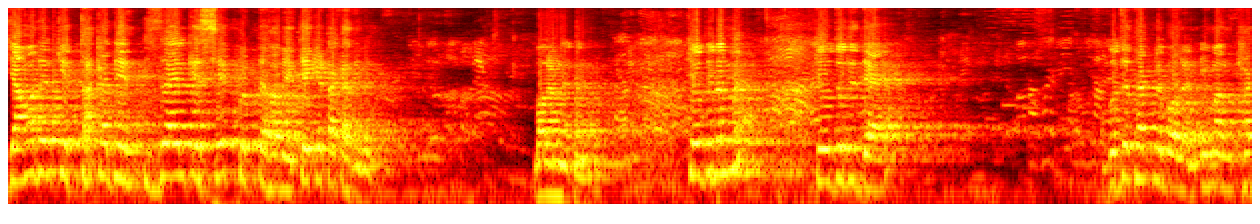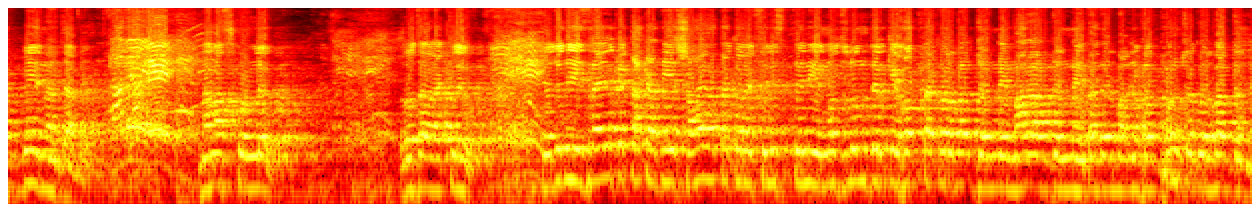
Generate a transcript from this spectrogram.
যে আমাদেরকে টাকা দিন ইসরায়েলকে সেভ করতে হবে কে কে টাকা দিবেন? বলেন না কেন? কেউ দিবেন না? কেউ যদি দেয় বুঝে থাকলে বলেন ইমান থাকবে না যাবে। নামাজ পড়লেও। রোজা রাখলেও কেউ যদি ইসরায়েলকে টাকা দিয়ে সহায়তা করে ফিলিস্তিনি মজলুমদেরকে হত্যা করবার জন্য, মারার জন্য, তাদের বাড়িঘর ধ্বংস করবার জন্য,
